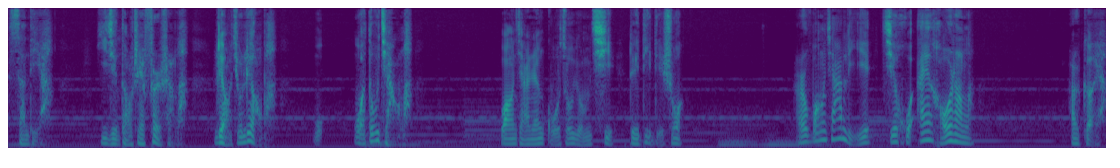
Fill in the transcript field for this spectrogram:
三弟啊，已经到这份上了，撂就撂吧，我我都讲了。汪家人鼓足勇气对弟弟说，而汪家里几乎哀嚎上了：“二哥呀，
